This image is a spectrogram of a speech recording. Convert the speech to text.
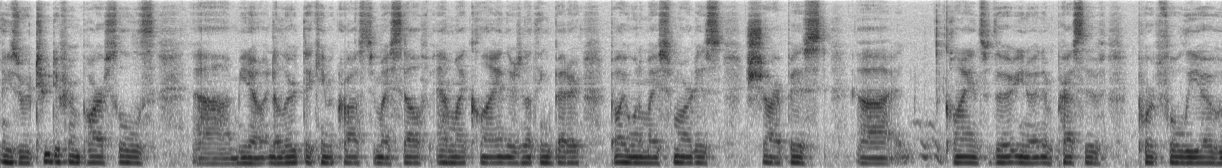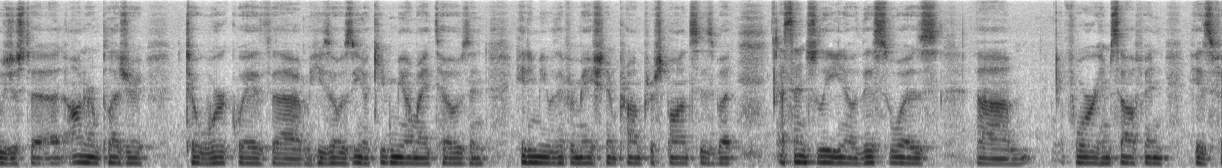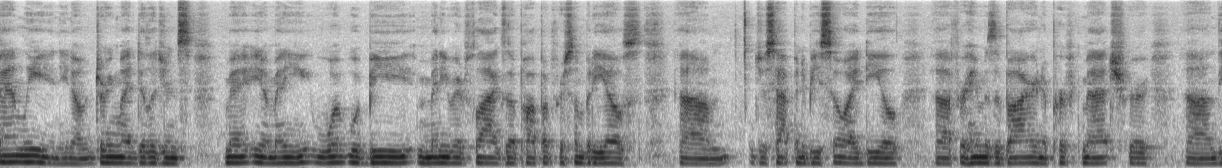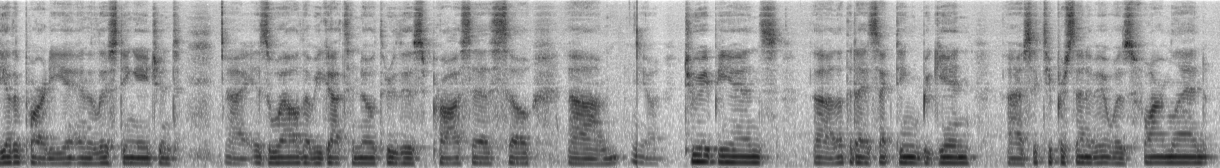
these were two different parcels. Um, you know an alert that came across to myself and my client. There's nothing better. Probably one of my smartest sharpest uh, clients with a, you know an impressive portfolio who's just a, an honor and pleasure to work with. Um, he's always you know keeping me on my toes and hitting me with information and prompt responses. But essentially you know this was um, for himself and his family. And you know during my diligence many, you know many what would be many red flags that pop up for somebody else um, just happened to be so ideal uh, for him as a buyer and a perfect match for um, the other party and the listing agent uh, as well that we got to know through this process. So um, you know two APNs uh, let the dissecting begin. 60% uh, of it was farmland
